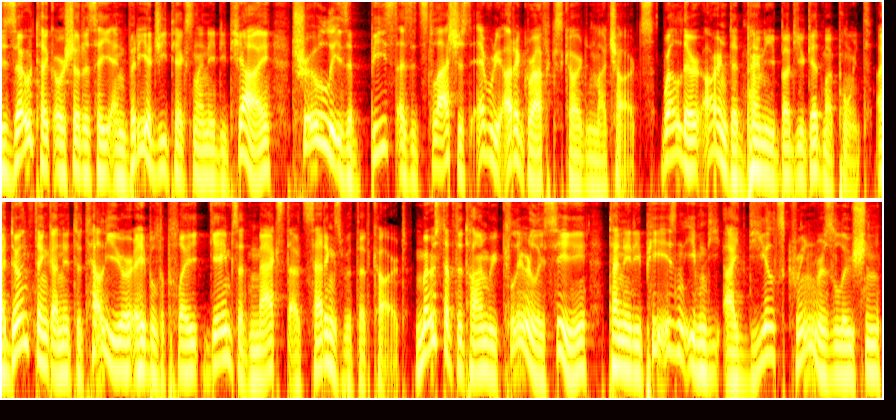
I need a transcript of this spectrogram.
The Zotac, or should I say Nvidia GTX 980 Ti, truly is a beast as it slashes every other graphics card in my charts. Well, there aren't that many, but you get my point. I don't think I need to tell you you're able to play games at maxed out settings with that card. Most of the time we clearly see 1080p isn't even the ideal screen resolution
